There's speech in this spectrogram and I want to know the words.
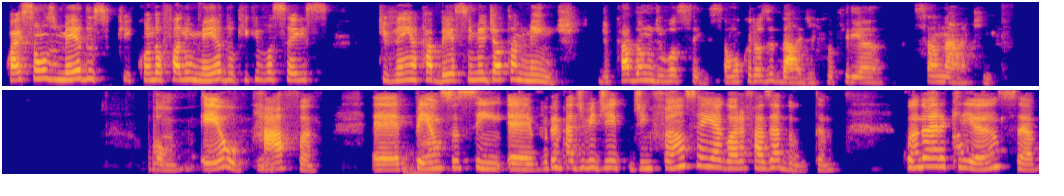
Quais são os medos que, quando eu falo em medo, o que, que vocês, que vem à cabeça imediatamente de cada um de vocês? É uma curiosidade que eu queria sanar aqui. Bom, eu, Rafa, é, penso assim, é, vou tentar dividir de infância e agora fase adulta. Quando eu era criança,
